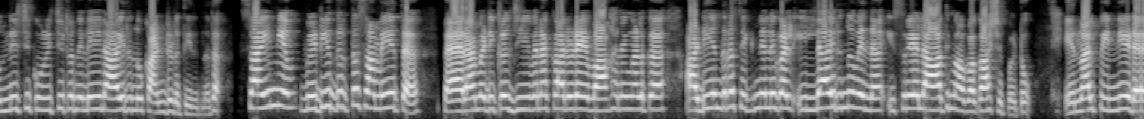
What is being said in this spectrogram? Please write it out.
ഒന്നിച്ച് കുഴിച്ചിട്ട നിലയിലായിരുന്നു കണ്ടെടുത്തിരുന്നത്. സൈന്യം വെടിയുതിർത്ത സമയത്ത് പാരാമെഡിക്കൽ ജീവനക്കാരുടെ വാഹനങ്ങൾക്ക് അടിയന്തര സിഗ്നലുകൾ ഇല്ലായിരുന്നുവെന്ന് ഇസ്രയേൽ ആദ്യം അവകാശപ്പെട്ടു. എന്നാൽ പിന്നീട്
